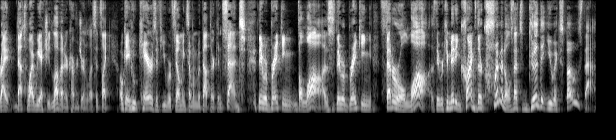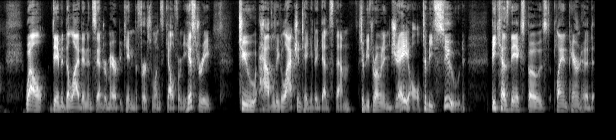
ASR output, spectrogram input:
right? That's why we actually love undercover journalists. It's like, okay, who cares if you were filming someone without their consent? They were breaking the laws. They were breaking federal laws. They were committing crimes. They're criminals. That's good that you expose that. Well, David Daleiden and Sandra Merritt became the first ones in California history to have legal action taken against them, to be thrown in jail, to be sued because they exposed Planned Parenthood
